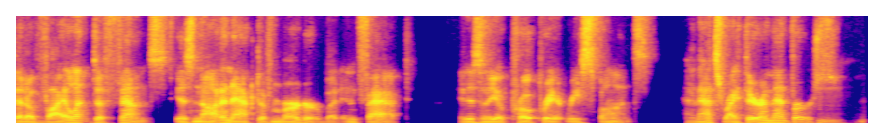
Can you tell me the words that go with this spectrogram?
that a violent defense is not an act of murder, but in fact, it is the appropriate response. And that's right there in that verse. Mm-hmm.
